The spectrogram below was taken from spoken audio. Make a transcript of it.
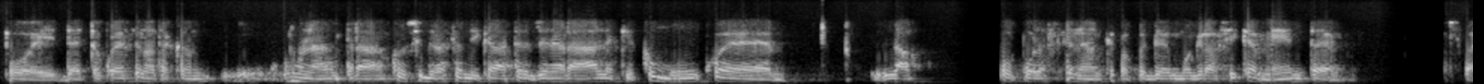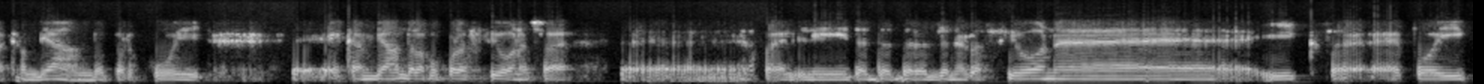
Poi detto questo, un'altra, un'altra considerazione di carattere generale che comunque la popolazione anche proprio demograficamente sta cambiando, per cui eh, è cambiando la popolazione, cioè eh, quelli de, de, della generazione X e poi Y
